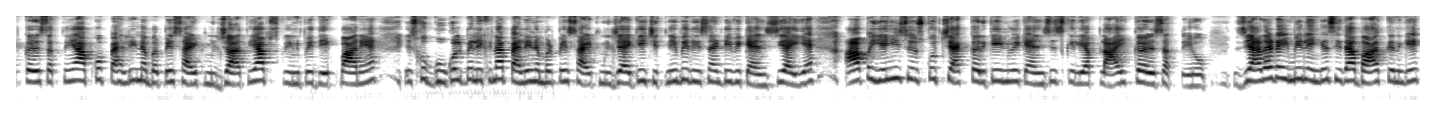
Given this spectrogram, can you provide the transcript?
कर सकते हैं। आपको पहली नंबर पे साइट मिल जाती है। आप स्क्रीन पे देख पा रहे हैं। इसको गूगल पे लिखना, पहली नंबर पे साइट मिल जाएगी। जितनी भी रिसेंटली वैकेंसी आई है, आप यहीं से उसको चेक करके इन वैकेंसीज के लिए अप्लाई कर सकते हो। ज़्यादा टाइम ही लेंगे, सीधा बात करेंगे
